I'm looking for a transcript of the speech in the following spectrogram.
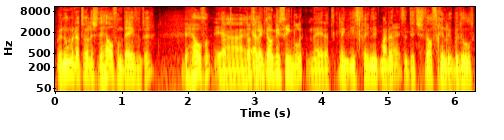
we noemen dat wel eens de hel van Deventer. De hel van... Ja, dat, dat klinkt ook niet vriendelijk. Nee, dat klinkt niet vriendelijk, maar dat, nee. dit is wel vriendelijk bedoeld.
